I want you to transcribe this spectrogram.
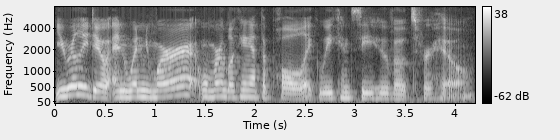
You really do. And when we're when we're looking at the poll, like we can see who votes for who.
